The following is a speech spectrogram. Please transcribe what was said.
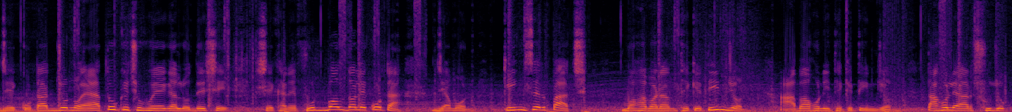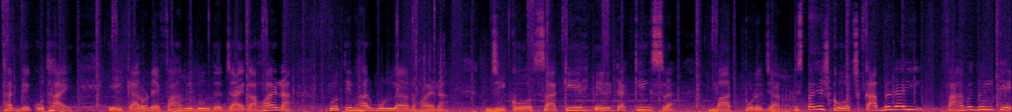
যে কোটার জন্য এত কিছু হয়ে গেল দেশে, সেখানে ফুটবল দলে কোটা, যেমন কিংসের পাঁচ মহামাডান থেকে তিনজন, আবাহনী থেকে তিনজন। তাহলে আর সুযোগ থাকবে কোথায়? এই কারণে ফাহমিদুলদের জায়গা হয় না, প্রতিভার মূল্যায়ন হয় না। জিকো, সাকিব, এলিটা কিংসরা বাদ পড়ে যান। স্প্যানিশ কোচ কাবরেরাই ফাহমিদুলকে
